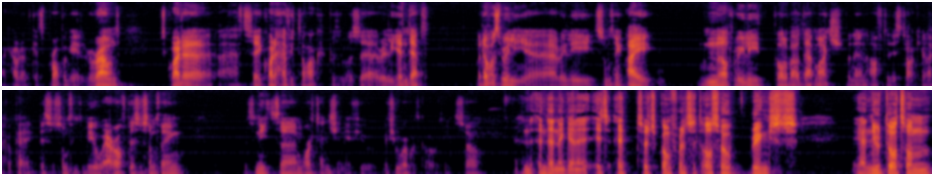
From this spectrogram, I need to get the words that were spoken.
like how that gets propagated around. It's quite a, I have to say, quite a heavy talk because it was uh, really in depth. But that was really, really something I not really thought about that much. But then after this talk, you're like, okay, this is something to be aware of. This is something which needs uh, more attention if you if you work with coroutines. So And, and then again, it's at such a conference, it also brings yeah, new thoughts on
